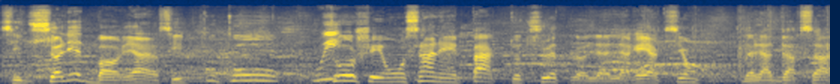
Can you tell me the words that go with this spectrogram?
C'est du solide, Barrière. C'est coucou, Oui. touche et on sent l'impact tout de suite, là, la, la réaction de l'adversaire.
